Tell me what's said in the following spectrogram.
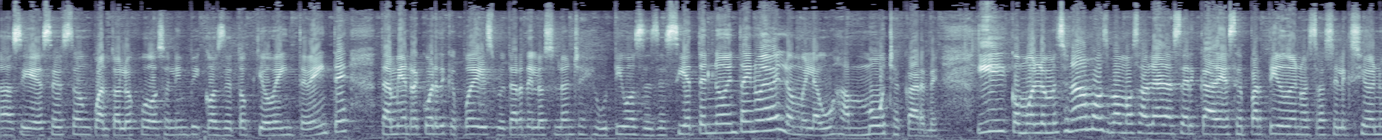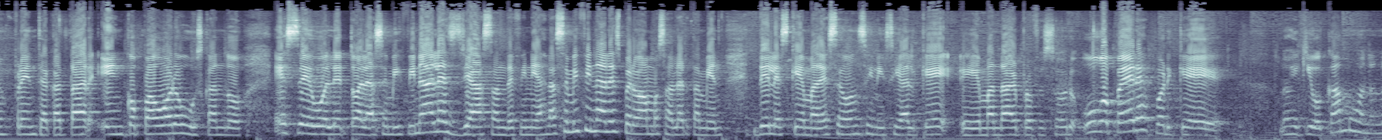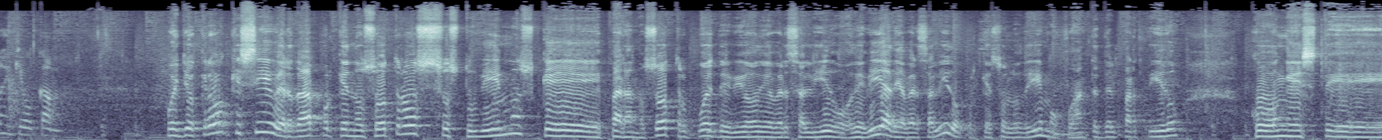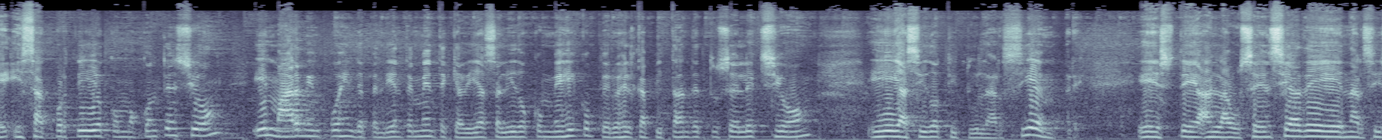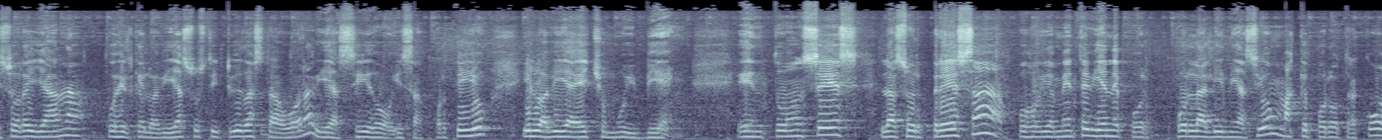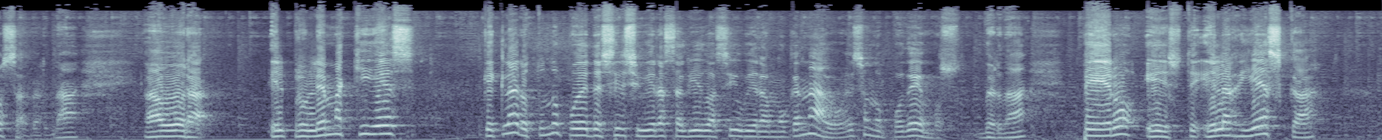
Así es, esto en cuanto a los Juegos Olímpicos de Tokio 2020. También recuerde que puede disfrutar de los lunch ejecutivos desde 7.99, lomo y la aguja, mucha carne. Y como lo mencionábamos, vamos a hablar acerca de ese partido de nuestra selección frente a Qatar en Copa Oro, buscando ese boleto a las semifinales. Ya están definidas las semifinales, pero vamos a hablar también del esquema, de ese once inicial que eh, mandaba el profesor Hugo Pérez, porque nos equivocamos o no nos equivocamos. Pues yo creo que sí, ¿verdad? Porque nosotros sostuvimos que para nosotros pues debió de haber salido, o debía de haber salido, porque eso lo dijimos, fue antes del partido, con este Isaac Portillo como contención y Marvin pues independientemente que había salido con México, pero es el capitán de tu selección y ha sido titular siempre este, a la ausencia de Narciso Orellana, pues el que lo había sustituido hasta ahora había sido Isaac Portillo y lo había hecho muy bien. Entonces, la sorpresa, pues obviamente viene por, por la alineación más que por otra cosa, ¿verdad? Ahora, el problema aquí es que, claro, tú no puedes decir si hubiera salido así hubiéramos ganado, eso no podemos, ¿verdad? Pero este, él arriesga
